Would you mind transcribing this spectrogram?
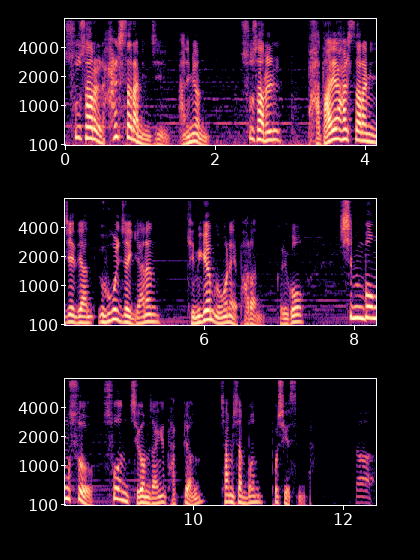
수사를 할 사람인지 아니면 수사를 받아야 할 사람인지에 대한 의혹을 제기하는 김의겸 의원의 발언 그리고 신봉수 수원지검장의 답변 잠시 한번 보시겠습니다. 자,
